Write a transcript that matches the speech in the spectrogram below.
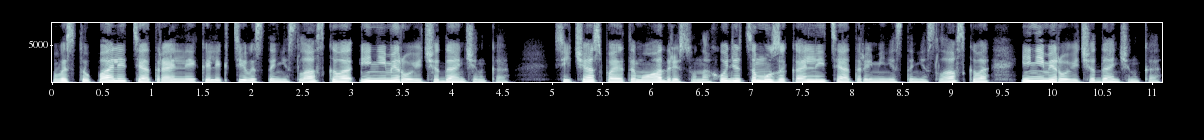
выступали театральные коллективы Станиславского и Немировича Данченко. Сейчас по этому адресу находится музыкальный театр имени Станиславского и Немировича Данченко.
